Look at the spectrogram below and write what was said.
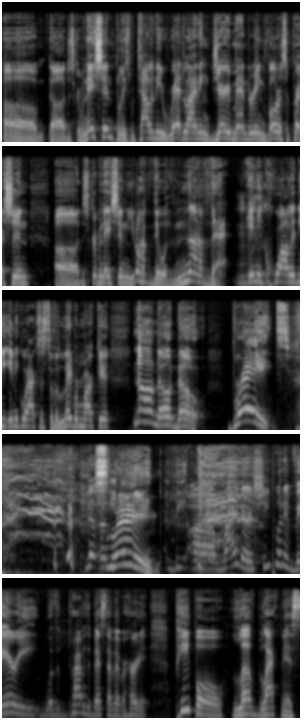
uh, uh, discrimination, police brutality, redlining, gerrymandering, voter suppression, uh, discrimination. You don't have to deal with none of that. Inequality, unequal access to the labor market. No, no, no. Braids, The, uh, slang. the uh, writer, she put it very, well, the- probably the best I've ever heard it. People love blackness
